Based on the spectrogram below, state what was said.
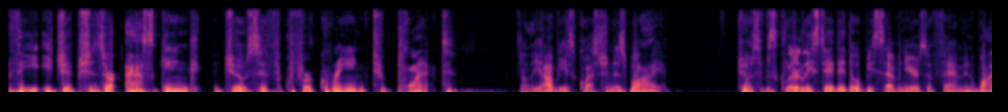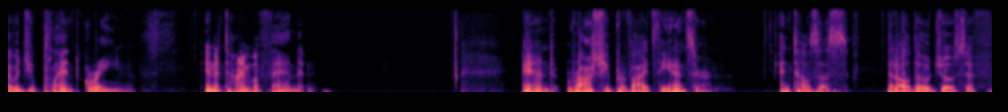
the Egyptians are asking Joseph for grain to plant. Now, the obvious question is why? Joseph has clearly stated there will be seven years of famine. Why would you plant grain in a time of famine? And Rashi provides the answer and tells us that although Joseph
